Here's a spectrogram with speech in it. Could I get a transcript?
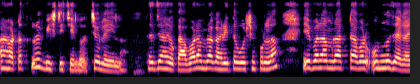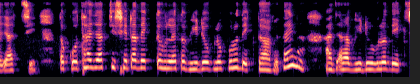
আর হঠাৎ করে বৃষ্টি ছিল চলে এলো। তো যাই হোক, আবার আমরা গাড়িতে বসে পড়লাম। এবার আমরা একটা আবার অন্য জায়গায় যাচ্ছি। তো কোথায় যাচ্ছি সেটা দেখতে হলে তো ভিডিওগুলো পুরো দেখতে হবে, তাই না? আর যারা ভিডিওগুলো দেখছ,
